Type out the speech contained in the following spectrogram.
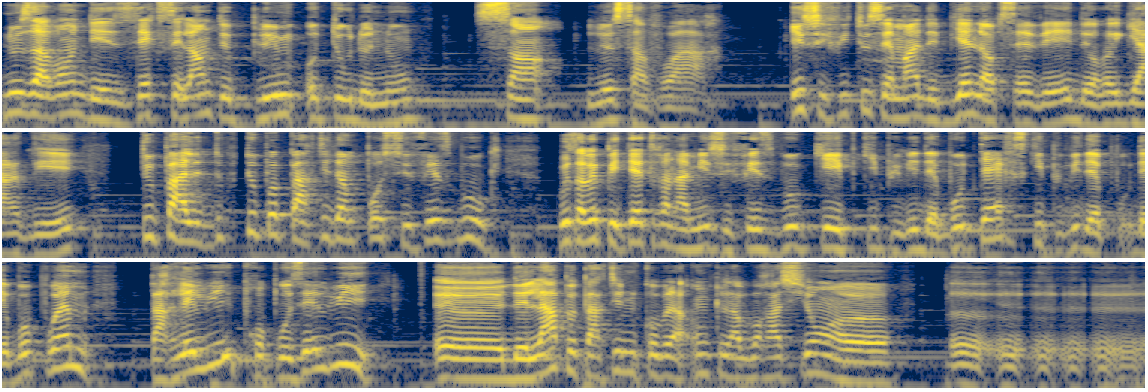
nous avons des excellentes plumes autour de nous sans le savoir. Il suffit tout simplement de bien observer, de regarder, tout, peut partir d'un post sur Facebook. Vous avez peut-être un ami sur Facebook qui, publie des beaux textes, qui publie des, des beaux poèmes. Parlez-lui, proposez-lui. Euh, de là peut partir une, collaboration euh, euh,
